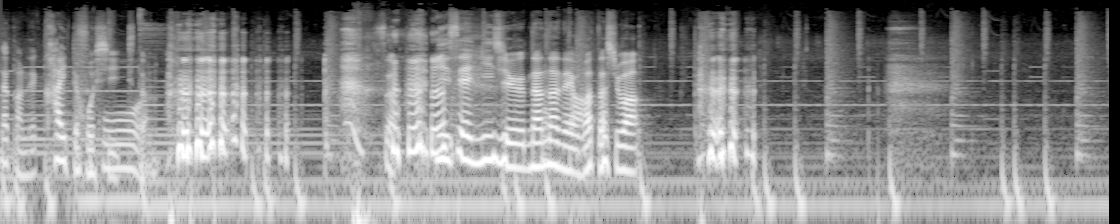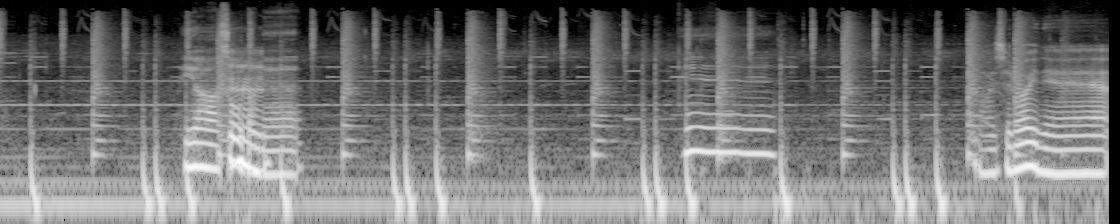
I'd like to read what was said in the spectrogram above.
だからね書いてほしいって言ったの。す そう。2027年 私は。いやーそうだね、へえ面白いね。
